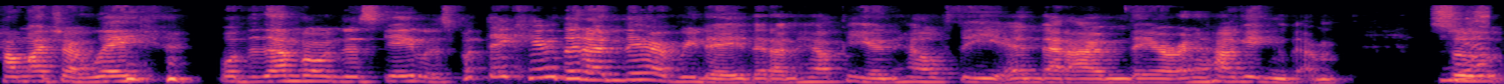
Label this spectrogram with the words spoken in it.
how much I weigh or the number on the scale is, but they care that I'm there every day, that I'm happy and healthy, and that I'm there and hugging them. So yeah.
